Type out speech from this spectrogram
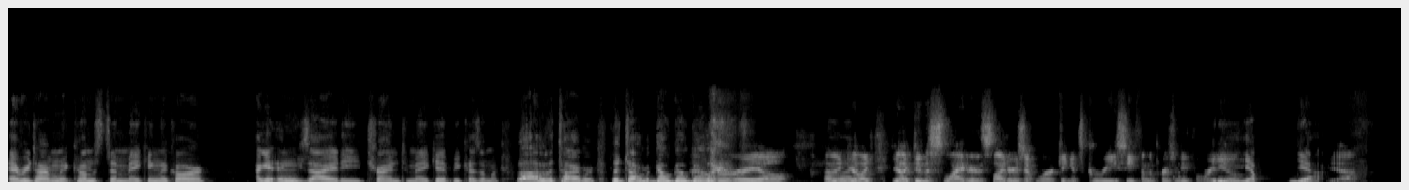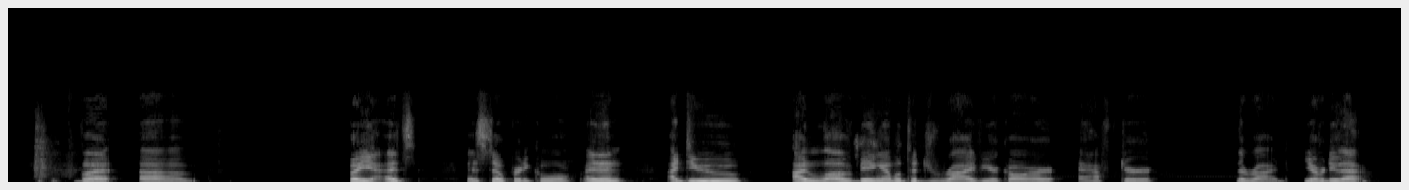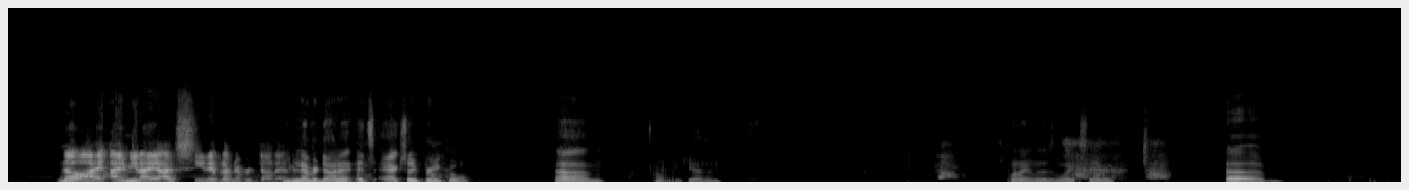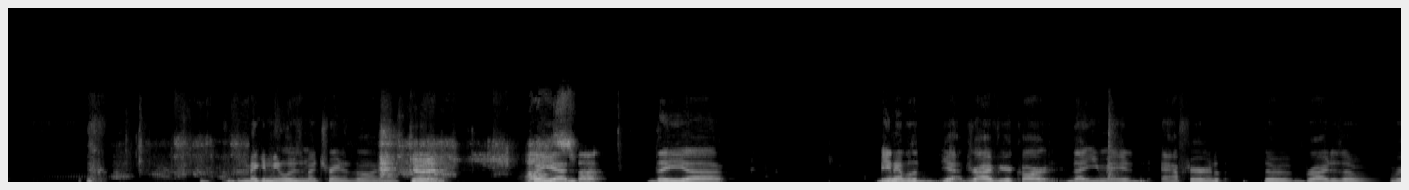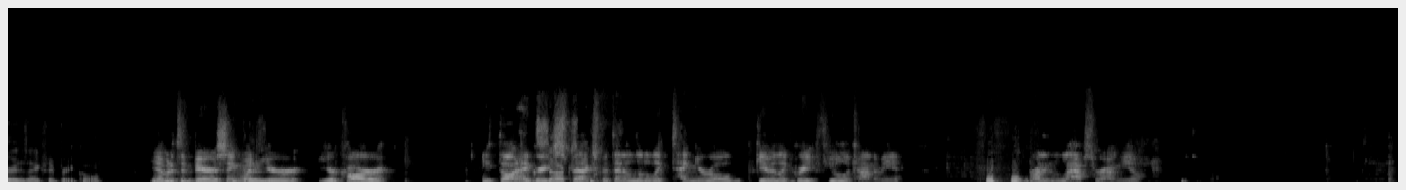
every time it comes to making the car, I get anxiety trying to make it because I'm like, oh, the timer, the timer, go, go, go. For real. I think like- you're like you're like doing the slider. The slider isn't working. It's greasy from the person before you. Yep. Yeah. Yeah. But uh but yeah, it's it's still pretty cool. And then I do I love being able to drive your car after the ride. You ever do that? No, I I mean I I've seen it, but I've never done it. You've never done it? It's actually pretty cool. Um oh my god. Playing with his lightsaber. Uh making me lose my train of thought. here. Good. But Um, yeah, but The uh, being able to yeah drive your car that you made after the ride is over is actually pretty cool. yeah, but it's embarrassing when your your car you thought had great Sucks. specs, but then a little like ten year old gave it like great fuel economy, running laps around you.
